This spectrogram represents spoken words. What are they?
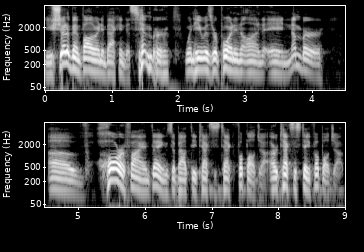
you should have been following him back in December when he was reporting on a number of horrifying things about the Texas Tech football job or Texas State football job.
